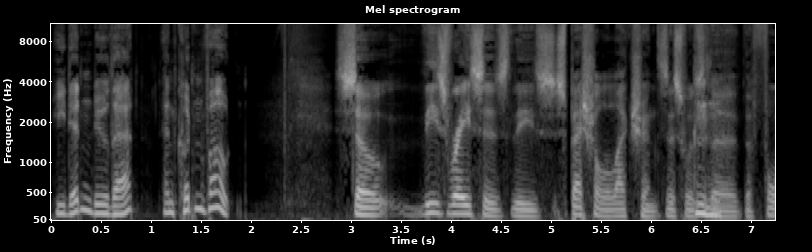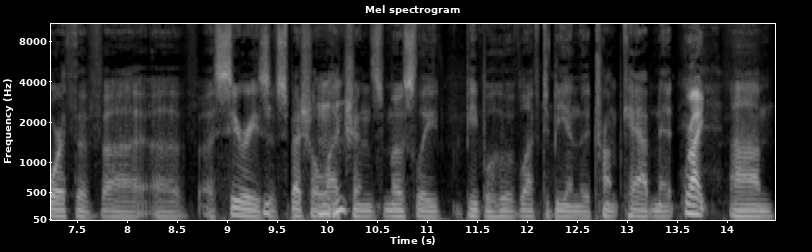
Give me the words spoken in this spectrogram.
he didn't do that and couldn't vote. So these races, these special elections, this was mm-hmm. the, the fourth of, uh, of a series of special mm-hmm. elections, mostly people who have left to be in the Trump cabinet. Right. Um,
